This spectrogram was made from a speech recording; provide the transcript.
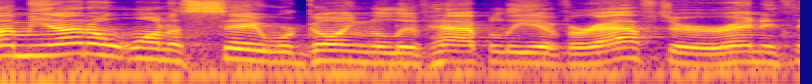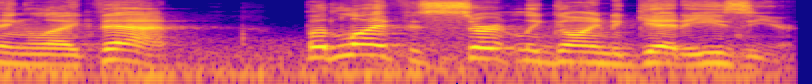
I mean, I don't want to say we're going to live happily ever after or anything like that, but life is certainly going to get easier.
